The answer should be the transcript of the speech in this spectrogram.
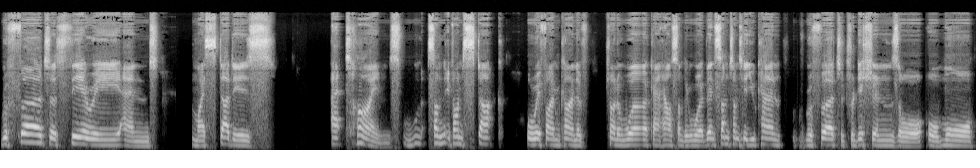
refer to theory and my studies at times, some, if I'm stuck or if I'm kind of trying to work out how something works, then sometimes you can refer to traditions or, or more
